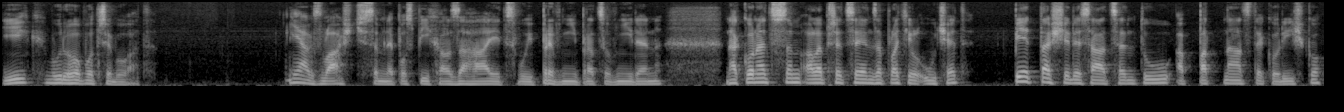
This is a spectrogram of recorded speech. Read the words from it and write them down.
Dík, budu ho potřebovat. Nějak zvlášť jsem nepospíchal zahájit svůj první pracovní den. Nakonec jsem ale přece jen zaplatil účet, 65 centů a 15 koríško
